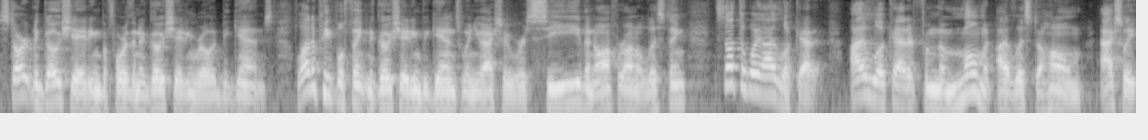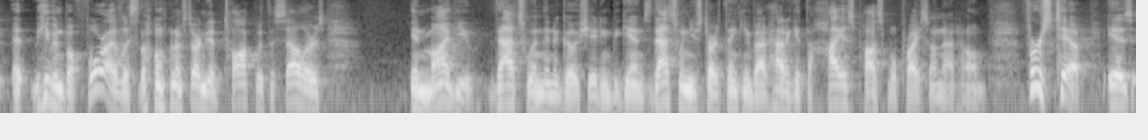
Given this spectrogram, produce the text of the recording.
start negotiating before the negotiating really begins. A lot of people think negotiating begins when you actually receive an offer on a listing. It's not the way I look at it. I look at it from the moment I list a home, actually, even before I list the home, when I'm starting to talk with the sellers in my view, that's when the negotiating begins. That's when you start thinking about how to get the highest possible price on that home. First tip is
